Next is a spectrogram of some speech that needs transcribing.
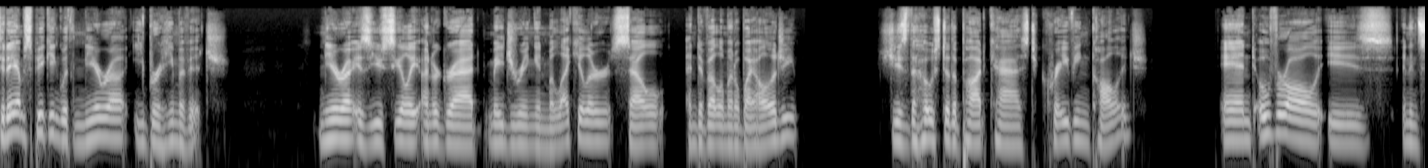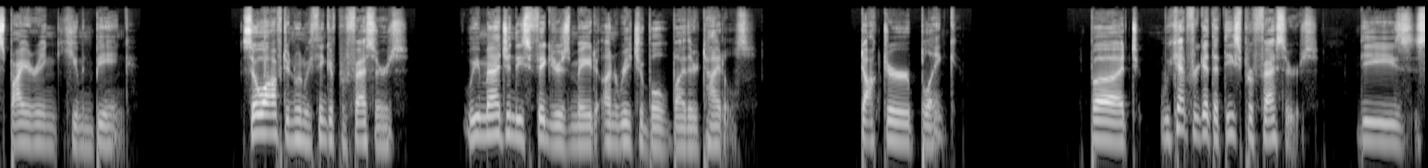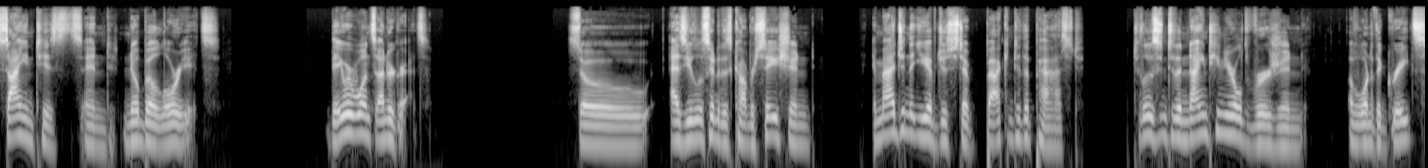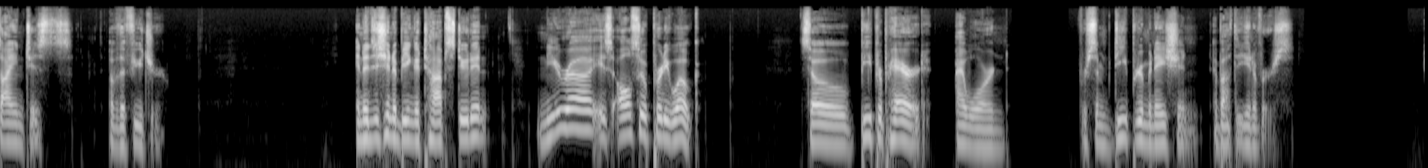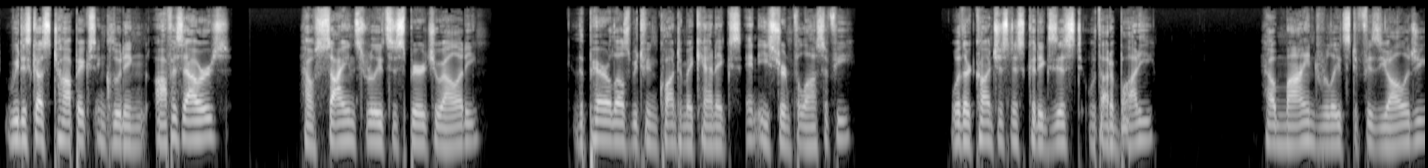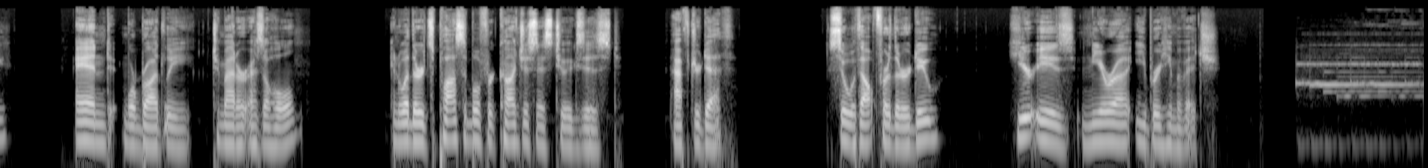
Today I'm speaking with Neira Ibrahimovic. Neira is a UCLA undergrad majoring in molecular, cell, and developmental biology. She's the host of the podcast Craving College, and overall is an inspiring human being. So often, when we think of professors, we imagine these figures made unreachable by their titles Dr. Blank. But we can't forget that these professors, these scientists and Nobel laureates, they were once undergrads. So, as you listen to this conversation, imagine that you have just stepped back into the past to listen to the 19 year old version of one of the great scientists of the future. In addition to being a top student, Neira is also pretty woke. So be prepared, I warn, for some deep rumination about the universe. We discuss topics including office hours, how science relates to spirituality, the parallels between quantum mechanics and Eastern philosophy, whether consciousness could exist without a body, how mind relates to physiology, and, more broadly, to matter as a whole, and whether it's possible for consciousness to exist after death. So, without further ado, here is Neira Ibrahimovic.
